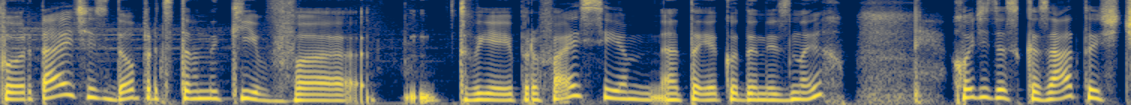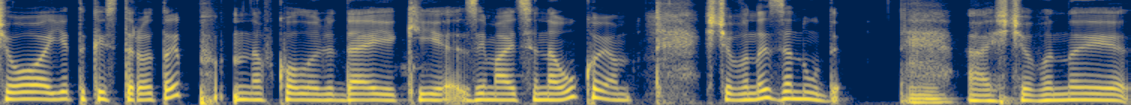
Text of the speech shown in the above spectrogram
Повертаючись до представників е, твоєї професії, е, ти як один із них, хочеться сказати, що є такий стереотип навколо людей, які займаються наукою, що вони зануди. А, Що вони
